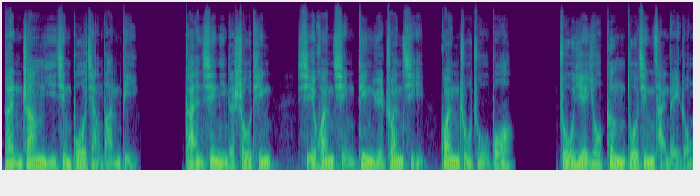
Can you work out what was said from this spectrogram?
本章已经播讲完毕，感谢您的收听，喜欢请订阅专辑，关注主播，主页有更多精彩内容。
